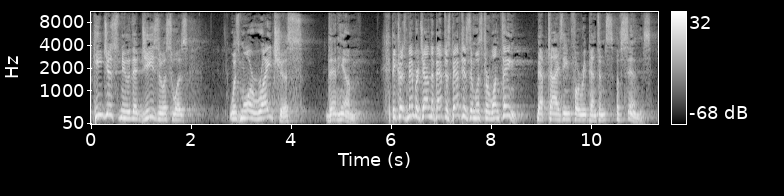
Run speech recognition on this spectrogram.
He just knew that Jesus was, was more righteous than him. Because remember, John the Baptist's baptism was for one thing baptizing for repentance of sins.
